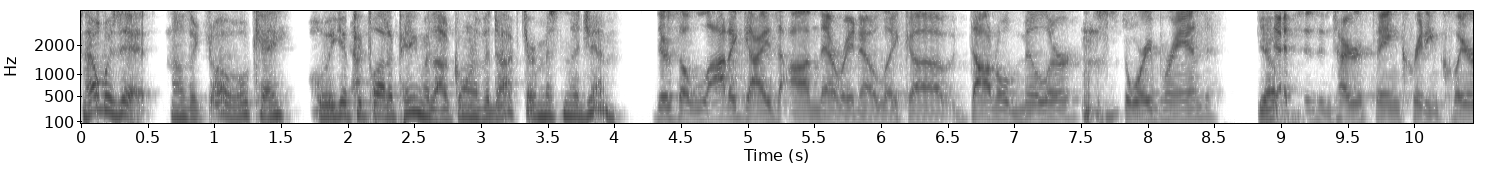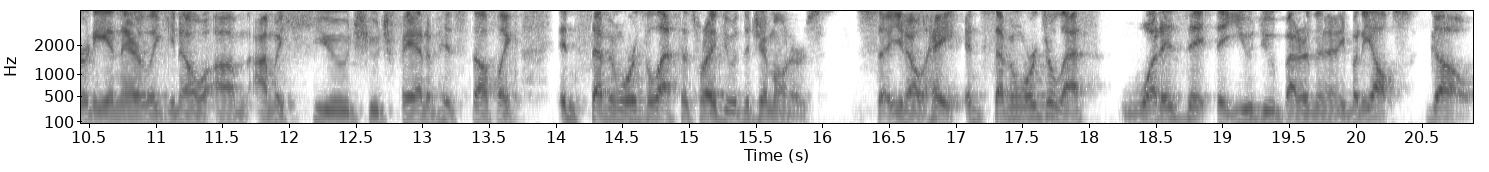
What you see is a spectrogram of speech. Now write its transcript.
And that was it. And I was like, oh, okay. Well, we get people out of pain without going to the doctor or missing the gym. There's a lot of guys on that right now, like uh, Donald Miller, Story Brand. Yep. That's his entire thing, creating clarity in there. Like, you know, um, I'm a huge, huge fan of his stuff. Like in seven words or less, that's what I do with the gym owners. So, you know, hey, in seven words or less, what is it that you do better than anybody else? Go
